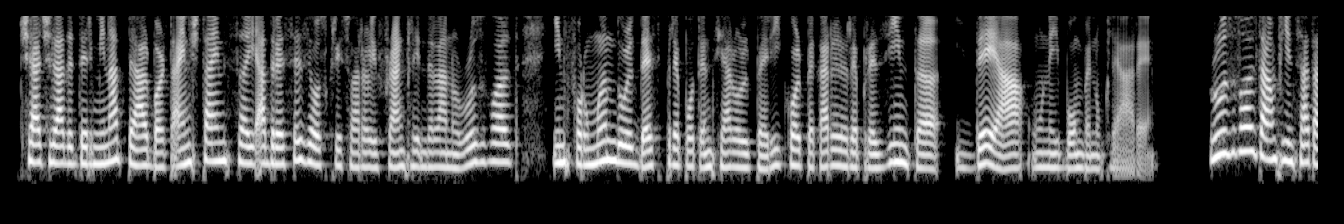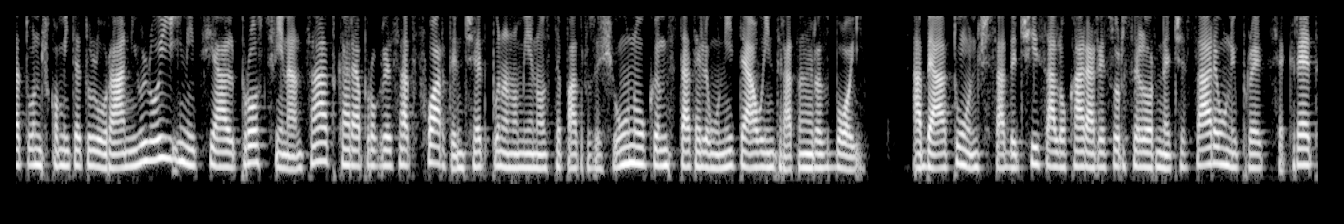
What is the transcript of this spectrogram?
ceea ce l-a determinat pe Albert Einstein să-i adreseze o scrisoare lui Franklin Delano Roosevelt, informându-l despre potențialul pericol pe care îl reprezintă ideea unei bombe nucleare. Roosevelt a înființat atunci Comitetul Uraniului, inițial prost finanțat, care a progresat foarte încet până în 1941, când Statele Unite au intrat în război. Abia atunci s-a decis alocarea resurselor necesare unui proiect secret,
